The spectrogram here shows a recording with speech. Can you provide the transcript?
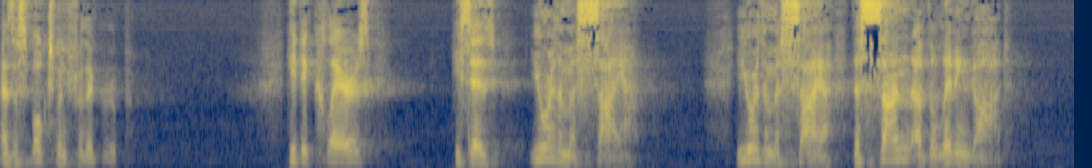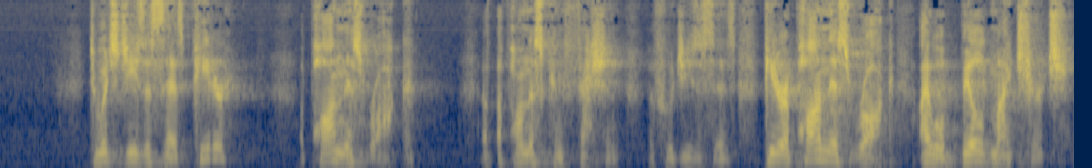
as a spokesman for the group. He declares, he says, You are the Messiah. You are the Messiah, the Son of the living God. To which Jesus says, Peter, upon this rock, upon this confession of who Jesus is, Peter, upon this rock, I will build my church,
